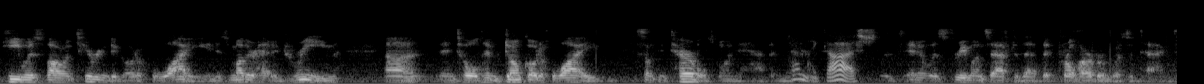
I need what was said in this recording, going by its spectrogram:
he was volunteering to go to Hawaii, and his mother had a dream uh, and told him, "Don't go to Hawaii. Something terrible is going to happen." Oh my gosh. and it was three months after that that Pearl Harbor was attacked.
